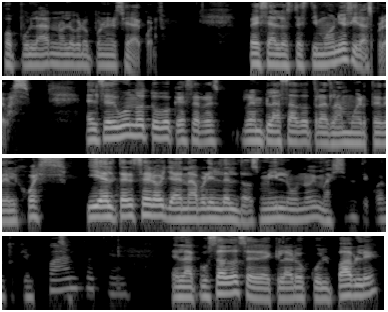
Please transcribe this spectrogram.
popular no logró ponerse de acuerdo, pese a los testimonios y las pruebas. El segundo tuvo que ser reemplazado tras la muerte del juez. Y el tercero ya en abril del 2001, imagínate cuánto tiempo. pasó. El acusado se declaró culpable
